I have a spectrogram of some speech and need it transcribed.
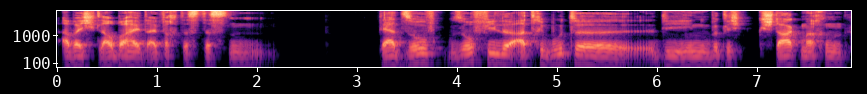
Aber ich glaube halt einfach, dass das ein, der hat so, so viele Attribute, die ihn wirklich stark machen,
